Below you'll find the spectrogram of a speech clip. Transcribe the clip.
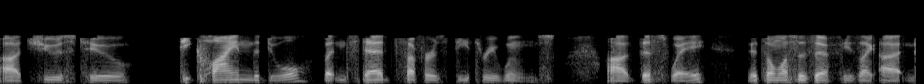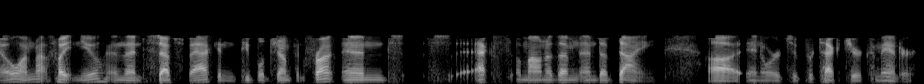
uh, choose to decline the duel, but instead suffers D3 wounds. Uh, this way, it's almost as if he's like, uh, no, I'm not fighting you, and then steps back and people jump in front and X amount of them end up dying uh, in order to protect your commander.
